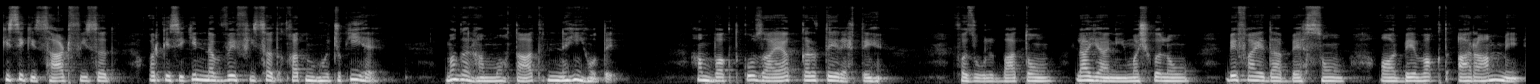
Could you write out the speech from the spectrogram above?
کسی کی ساٹھ فیصد اور کسی کی نوے فیصد ختم ہو چکی ہے۔ مگر ہم محتاط نہیں ہوتے۔ ہم وقت کو ضائع کرتے رہتے ہیں۔ فضول باتوں، لا یعنی مشغلوں، بے فائدہ بحثوں اور بے وقت آرام میں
